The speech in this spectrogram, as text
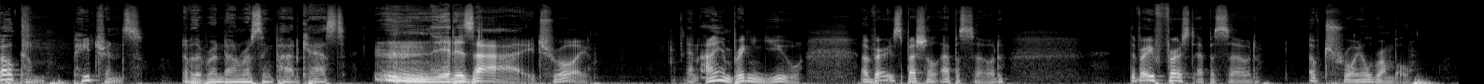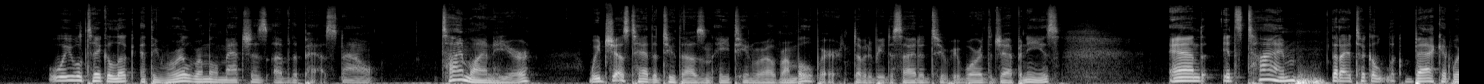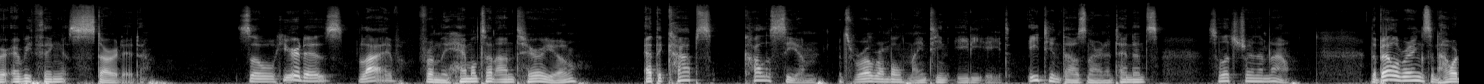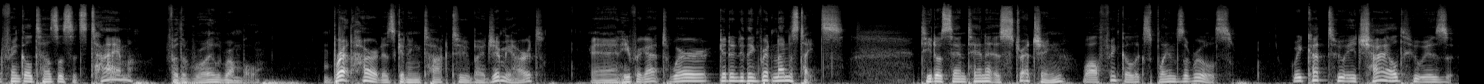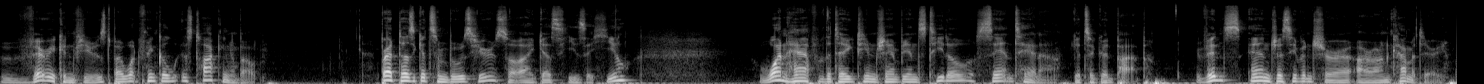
Welcome, patrons of the Rundown Wrestling Podcast. it is I, Troy, and I am bringing you a very special episode, the very first episode of Troyal Rumble. We will take a look at the Royal Rumble matches of the past. Now, timeline here. We just had the 2018 Royal Rumble where WWE decided to reward the Japanese. And it's time that I took a look back at where everything started. So here it is, live from the Hamilton, Ontario, at the Copps Coliseum. It's Royal Rumble 1988. 18,000 are in attendance, so let's join them now. The bell rings, and Howard Finkel tells us it's time for the Royal Rumble. Bret Hart is getting talked to by Jimmy Hart, and he forgot to wear get anything written on his tights. Tito Santana is stretching while Finkel explains the rules. We cut to a child who is very confused by what Finkel is talking about. Bret does get some booze here, so I guess he's a heel. One half of the tag team champions, Tito Santana, gets a good pop. Vince and Jesse Ventura are on commentary.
